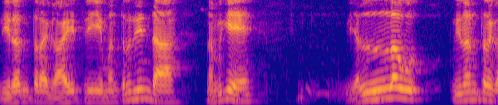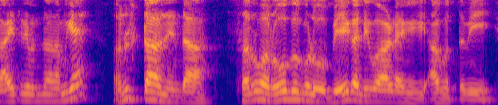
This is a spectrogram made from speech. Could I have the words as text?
ನಿರಂತರ ಗಾಯತ್ರಿ ಮಂತ್ರದಿಂದ ನಮಗೆ ಎಲ್ಲವೂ ನಿರಂತರ ಗಾಯತ್ರಿ ಮಂತ್ರ ನಮಗೆ ಅನುಷ್ಠಾನದಿಂದ ಸರ್ವ ರೋಗಗಳು ಬೇಗ ನಿವಾರಣೆ ಆಗುತ್ತವೆ.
